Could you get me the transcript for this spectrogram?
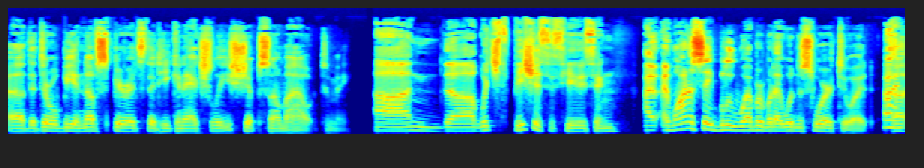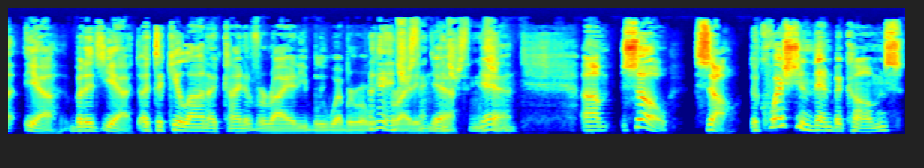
uh, that there will be enough spirits that he can actually ship some out to me. And uh, which species is he using? I, I want to say Blue Weber, but I wouldn't swear to it. Uh, yeah, but it's yeah, a tequilana kind of variety, Blue Weber Okay, variety. interesting, Yeah, interesting, yeah. Um. So, so the question then becomes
